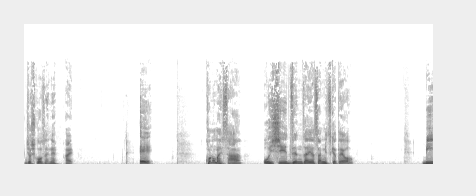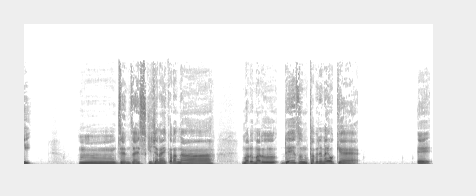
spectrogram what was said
女子高生ね。はい。A。この前さ、美味しいぜんざい屋さん見つけたよ。B。うーん、ぜんざい好きじゃないからな。まるまるレーズン食べれないわけ。A。へ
